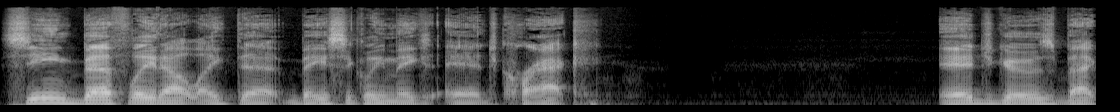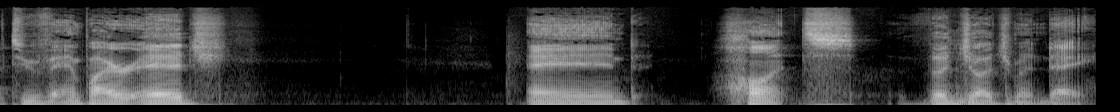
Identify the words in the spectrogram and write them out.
seeing Beth laid out like that basically makes Edge crack. Edge goes back to Vampire Edge and hunts the mm-hmm. Judgment Day.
